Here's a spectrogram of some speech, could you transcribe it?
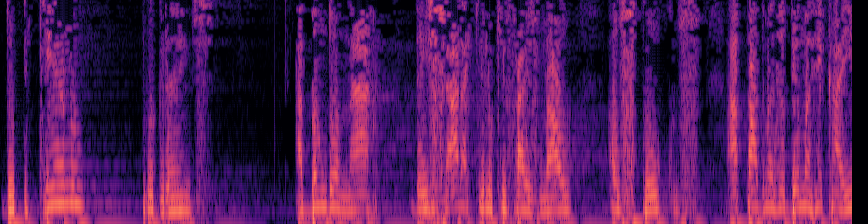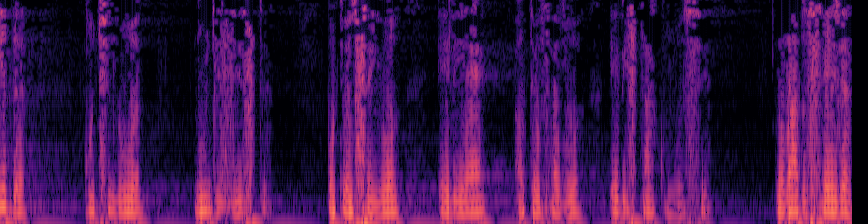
Do pequeno para o grande. Abandonar, deixar aquilo que faz mal aos poucos. Ah, Padre, mas eu dei uma recaída. Continua, não desista. Porque o Senhor, Ele é ao teu favor, Ele está com você. Louvado seja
